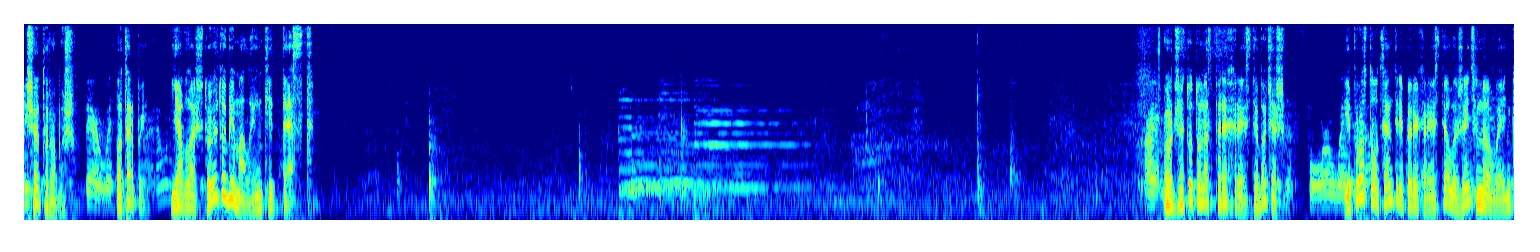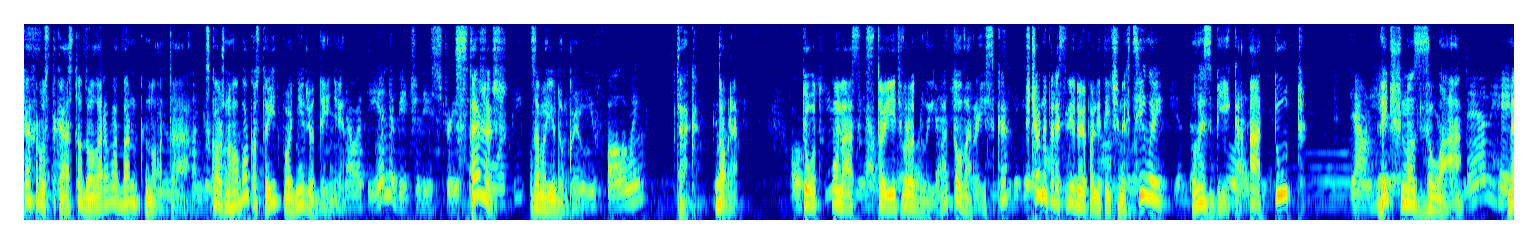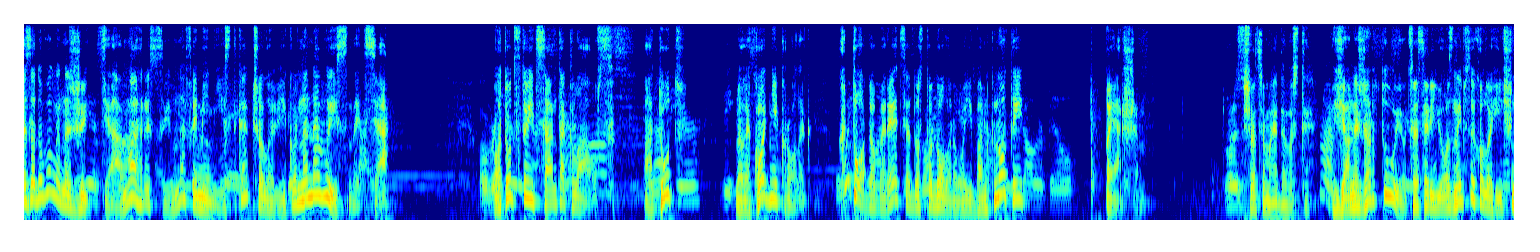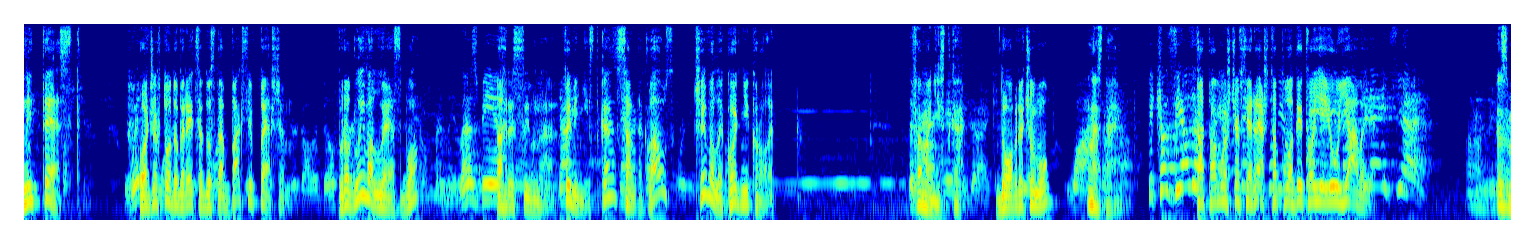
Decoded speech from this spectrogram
Що ти робиш? Потерпи. Я влаштую тобі маленький тест. Отже, тут у нас перехрестя, бачиш? І просто у центрі перехрестя лежить новенька хрустка 100-доларова банкнота. З кожного боку стоїть по одній людині. Стежиш за моєю думкою? Так. Добре. Тут у нас стоїть вродлива, товариська, що не переслідує політичних цілей, лесбійка. А тут вічно зла, незадоволена життям, агресивна феміністка, чоловіку ненависниця. Отут стоїть Санта Клаус, а тут великодній кролик. Хто добереться до 100-доларової банкноти першим? Що це має довести? Я не жартую. Це серйозний психологічний тест. Отже, хто добереться до 100 баксів першим? Вродлива лесбо, агресивна феміністка, Санта Клаус чи великодній кролик? Феміністка. Добре, чому? Не знаю. Та тому, що всі решта плоди твоєї уяви. З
